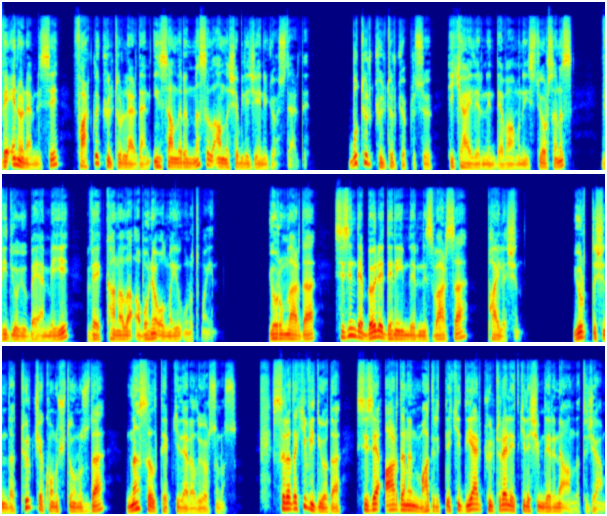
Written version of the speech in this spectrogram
Ve en önemlisi farklı kültürlerden insanların nasıl anlaşabileceğini gösterdi. Bu tür kültür köprüsü hikayelerinin devamını istiyorsanız videoyu beğenmeyi ve kanala abone olmayı unutmayın. Yorumlarda sizin de böyle deneyimleriniz varsa paylaşın. Yurt dışında Türkçe konuştuğunuzda nasıl tepkiler alıyorsunuz? Sıradaki videoda size Arda'nın Madrid'deki diğer kültürel etkileşimlerini anlatacağım.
